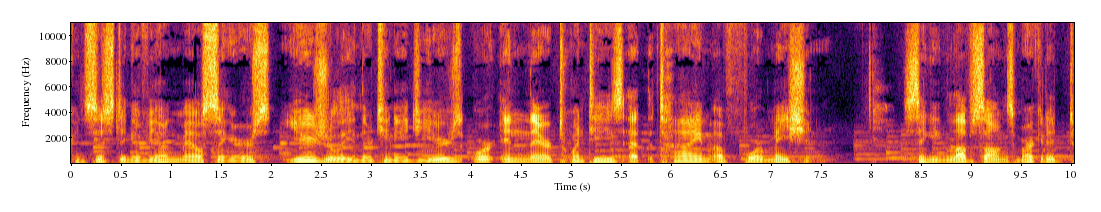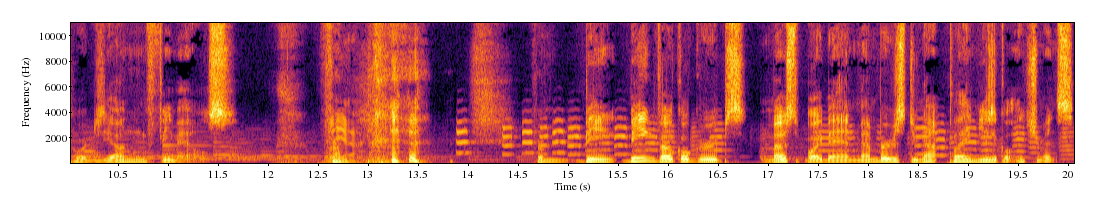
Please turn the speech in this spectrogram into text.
consisting of young male singers, usually in their teenage years or in their 20s at the time of formation, singing love songs marketed towards young females. From, yeah. from being being vocal groups, most boy band members do not play musical instruments,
